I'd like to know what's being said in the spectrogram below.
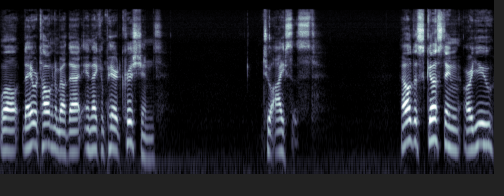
Well, they were talking about that and they compared Christians to ISIS. How disgusting are you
